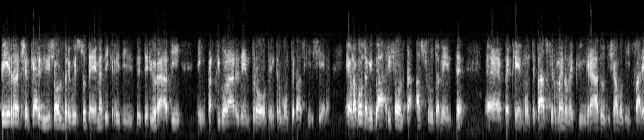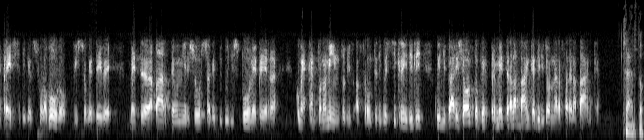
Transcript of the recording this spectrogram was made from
per cercare di risolvere questo tema dei crediti deteriorati in particolare dentro, dentro Montepaschi di Siena. È una cosa che va risolta assolutamente eh, perché Montepaschi ormai non è più in grado diciamo, di fare prestiti, è il suo lavoro, visto che deve mettere da parte ogni risorsa che, di cui dispone per come accantonamento di, a fronte di questi crediti, quindi va risolto per permettere alla banca di ritornare a fare la banca. Certo.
